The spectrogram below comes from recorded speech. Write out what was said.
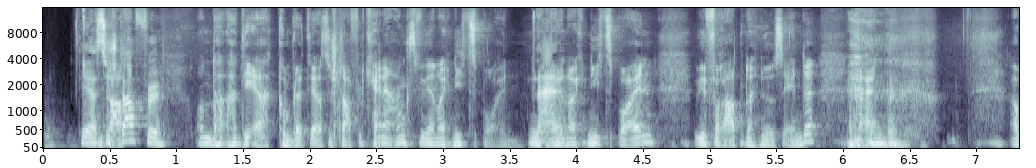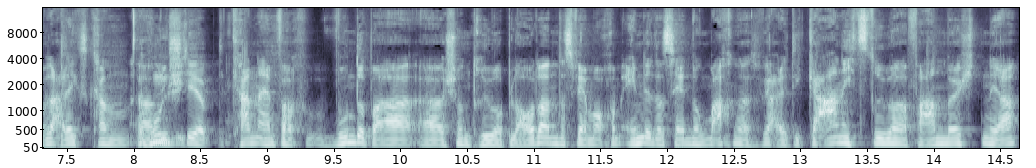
Die erste da- Staffel. Und die komplette erste Staffel. Keine Angst, wir werden euch nicht spoilen. Wir Nein. werden euch nicht spoilen. Wir verraten euch nur das Ende. Nein. Aber der Alex kann, Der wirklich- stirbt. kann einfach wunderbar äh, schon drüber plaudern. Das werden wir auch am Ende der Sendung machen, also für alle, die gar nichts drüber erfahren möchten, ja.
